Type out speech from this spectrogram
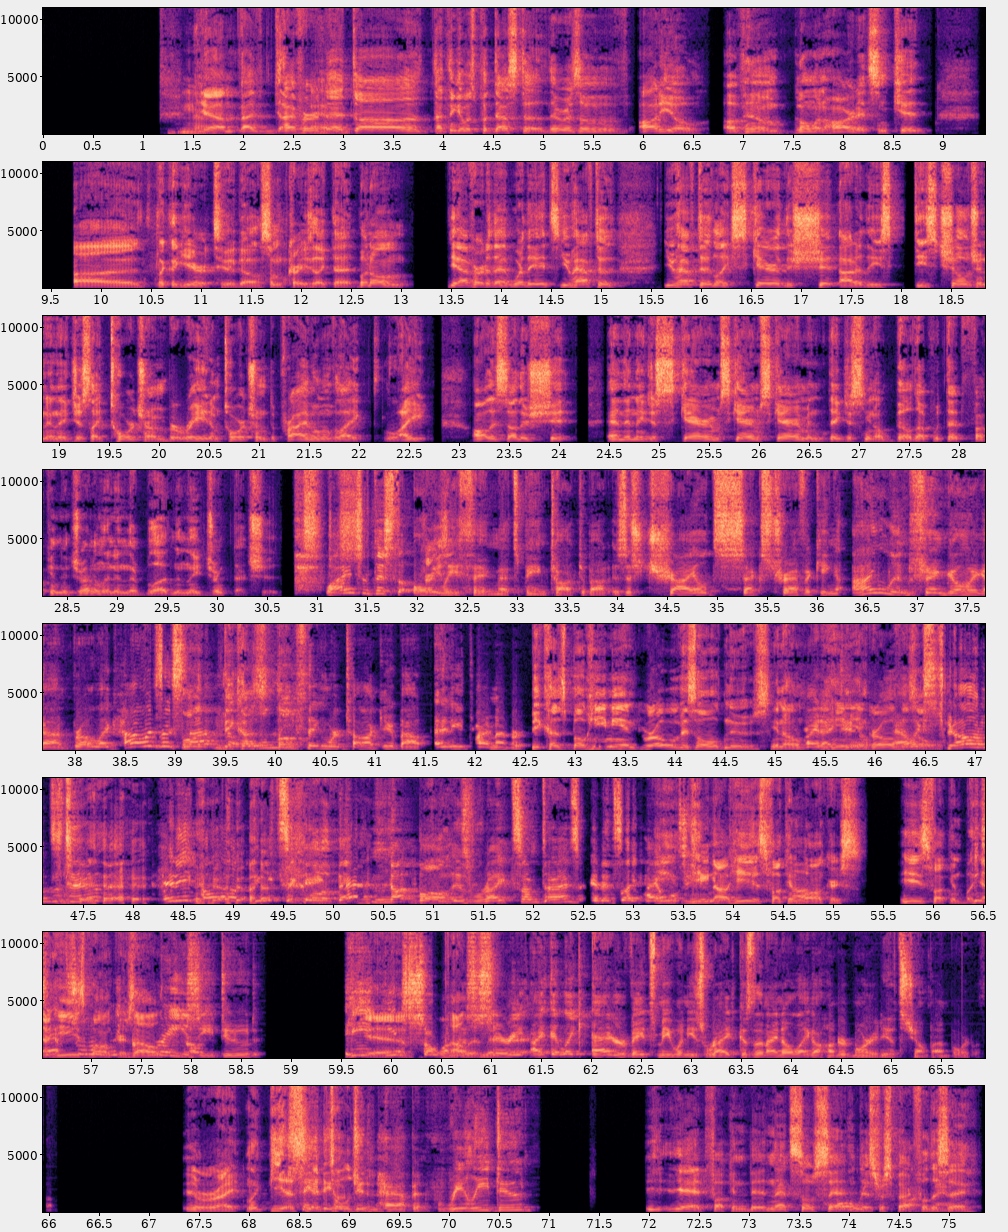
No. Yeah, I've I've heard I that. Uh, I think it was Podesta. There was a audio of him going hard at some kid, uh, like a year or two ago, something crazy like that. But um, yeah, I've heard of that. Where they, it's you have to you have to like scare the shit out of these these children, and they just like torture them, berate them, torture them, deprive them of like light, all this other shit. And then they just scare them, scare them, scare them, and they just, you know, build up with that fucking adrenaline in their blood, and then they drink that shit. Why isn't this the crazy. only thing that's being talked about? Is this child sex trafficking island thing going on, bro? Like, how is this Well, not the because only both- thing we're talking about anytime ever? because Bohemian Grove is old news, you know. Right, I Bohemian. Grove Alex. Jones, dude. And he called out Pizzagate. Well, that nutball is right sometimes, and it's like I He, almost he, no, he is fucking bonkers. He's fucking yeah, he's bonkers. I'll, crazy, dude. He, he is so unnecessary. I, it like aggravates me when he's right because then I know like a hundred more idiots jump on board with him. you're right. Like yes, yeah, I Sandy Hook told you. didn't happen. Really, dude? Yeah, it fucking did, and that's so sad and disrespectful fuck, to man. say.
